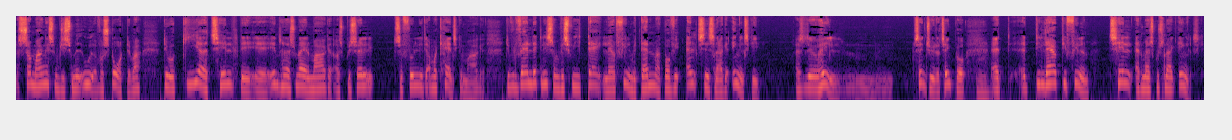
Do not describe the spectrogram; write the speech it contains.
så mange som de smed ud, og hvor stort det var, det var gearet til det øh, internationale marked, og specielt selvfølgelig det amerikanske marked. Det ville være lidt ligesom, hvis vi i dag lavede film i Danmark, hvor vi altid snakkede engelsk i. Altså, det er jo helt sindssygt at tænke på, mm. at, at de lavede de film til, at man skulle snakke engelsk.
